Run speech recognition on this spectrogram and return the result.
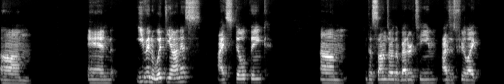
Um, and even with Giannis, I still think um, the Suns are the better team. I just feel like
